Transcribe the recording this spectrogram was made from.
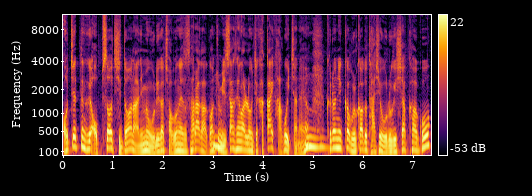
어쨌든 그게 없어지던 아니면 우리가 적응해서 살아가건 좀 음. 일상생활로 이제 가까이 가고 있잖아요. 음. 그러니까 물가도 다시 오르기 시작하고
